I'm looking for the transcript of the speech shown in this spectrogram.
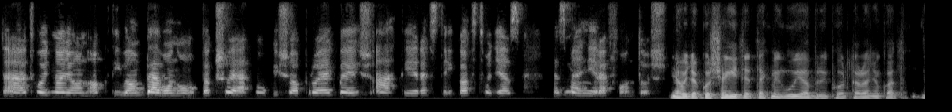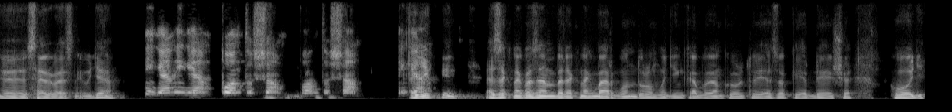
tehát hogy nagyon aktívan bevonultak saját maguk is a projektbe, és átérezték azt, hogy ez, ez mennyire fontos. Ja, hogy akkor segítettek még újabb riportalanyokat szervezni, ugye? Igen, igen, pontosan, pontosan. Igen. Egyébként ezeknek az embereknek, bár gondolom, hogy inkább olyan költői ez a kérdése, hogy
